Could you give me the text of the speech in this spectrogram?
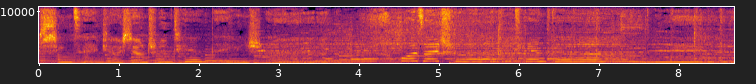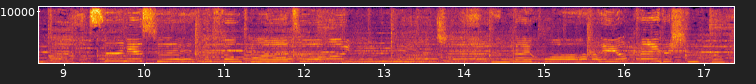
心在飘向春天的云上，我在春天等你，思念随风化作雨，等待花又开的时候和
